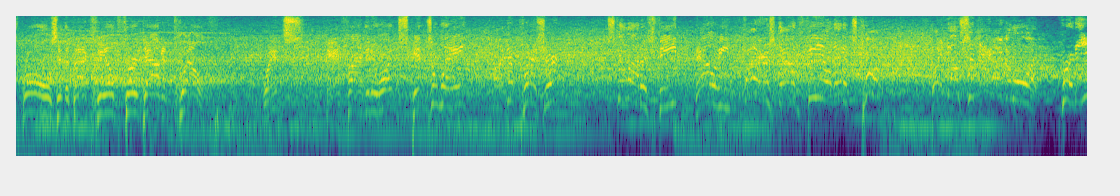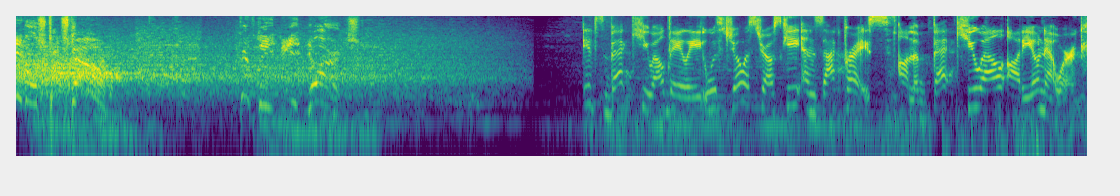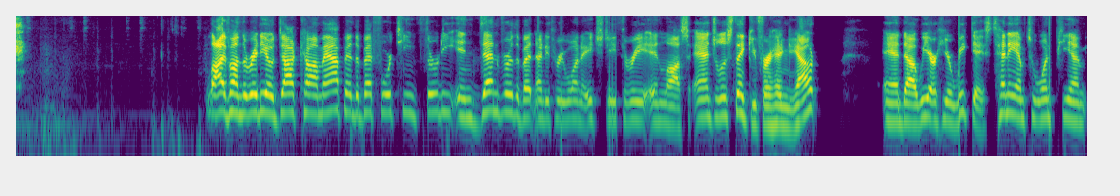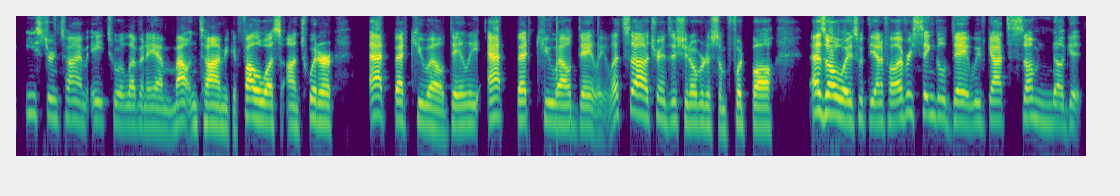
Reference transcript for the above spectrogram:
Sproles in the backfield, third down and 12. Wentz can't find anyone, spins away, under pressure, still on his feet. Now he fires downfield, and it's caught by Nelson Agholor for an Eagles touchdown. 58 yards. It's BetQL Daily with Joe Ostrowski and Zach Price on the BetQL Audio Network. Live on the radio.com app and the Bet 1430 in Denver, the Bet 931 HD3 in Los Angeles. Thank you for hanging out. And uh, we are here weekdays, 10 a.m. to 1 p.m. Eastern Time, 8 to 11 a.m. Mountain Time. You can follow us on Twitter at BetQL Daily, at BetQL Daily. Let's uh, transition over to some football. As always with the NFL, every single day we've got some nugget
